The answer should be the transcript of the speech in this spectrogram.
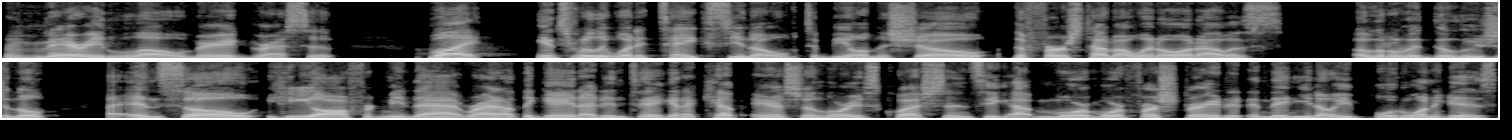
very low, very aggressive. But it's really what it takes, you know, to be on the show. The first time I went on, I was a little bit delusional. And so he offered me that right out the gate. I didn't take it. I kept answering Lori's questions. He got more and more frustrated. And then, you know, he pulled one of his,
